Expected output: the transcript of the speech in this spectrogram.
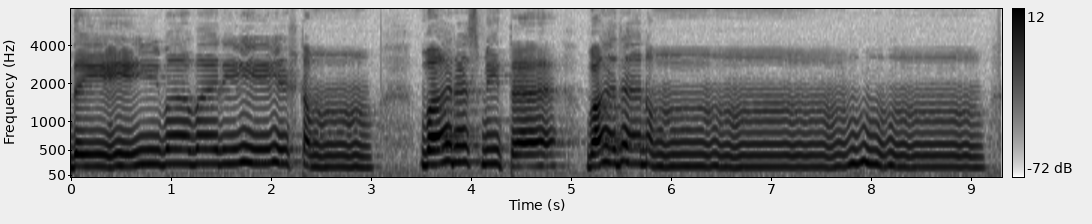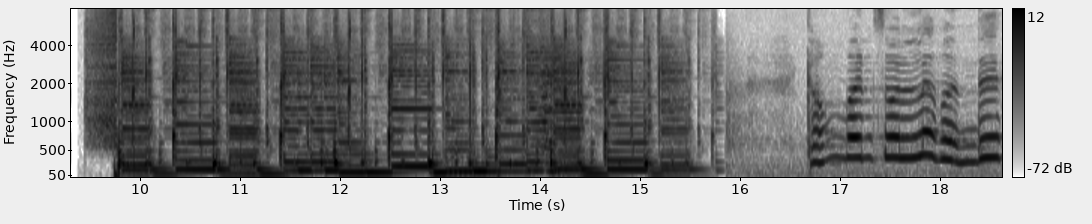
தெய்வ வரஸ்மித வதனம். கம்பன் சொல்ல வந்து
